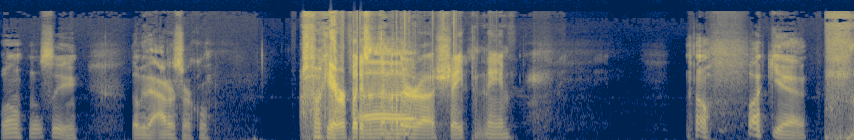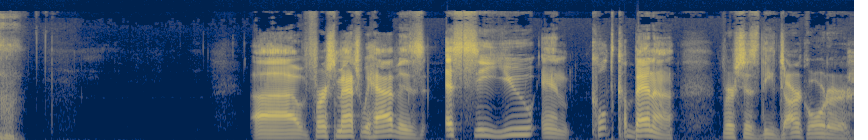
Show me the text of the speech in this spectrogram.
well, we'll see. They'll be the Outer Circle. Fuck yeah, replace it with Uh, another uh, shape name. Oh fuck yeah. Uh, first match we have is SCU and Colt Cabana versus the Dark Order.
